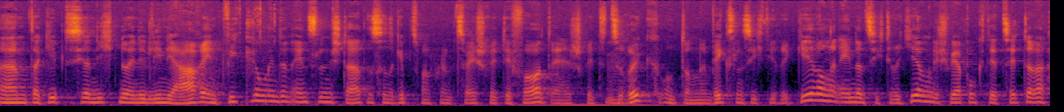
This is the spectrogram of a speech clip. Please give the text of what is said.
Ähm, da gibt es ja nicht nur eine lineare Entwicklung in den einzelnen Staaten, sondern gibt es manchmal zwei Schritte vor und einen Schritt mhm. zurück und dann wechseln sich die Regierungen, ändern sich die Regierungen, die Schwerpunkte etc.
